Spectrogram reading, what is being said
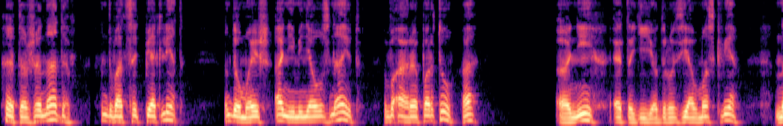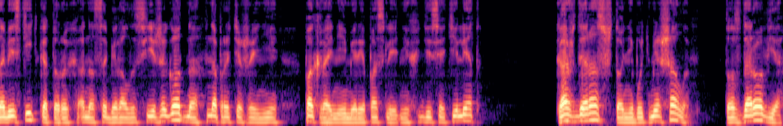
«Это же надо. Двадцать пять лет. Думаешь, они меня узнают? В аэропорту, а?» Они — это ее друзья в Москве, навестить которых она собиралась ежегодно на протяжении, по крайней мере, последних десяти лет. Каждый раз что-нибудь мешало. То здоровье,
